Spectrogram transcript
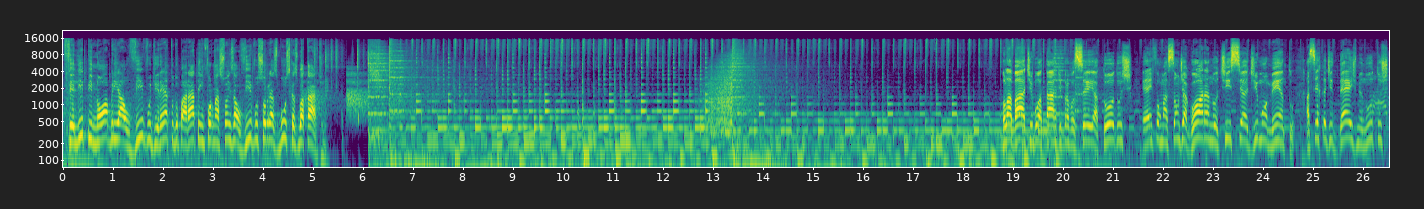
Felipe Nobre, ao vivo, direto do Pará, tem informações ao vivo sobre as buscas. Boa tarde. Olá, Bate, boa tarde para você e a todos. É a informação de agora, notícia de momento. Há cerca de 10 minutos,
